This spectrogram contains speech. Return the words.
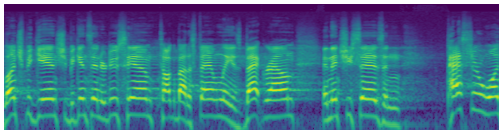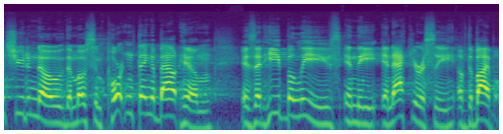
lunch begins, she begins to introduce him, talk about his family, his background, and then she says, And Pastor wants you to know the most important thing about him is that he believes in the inaccuracy of the Bible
